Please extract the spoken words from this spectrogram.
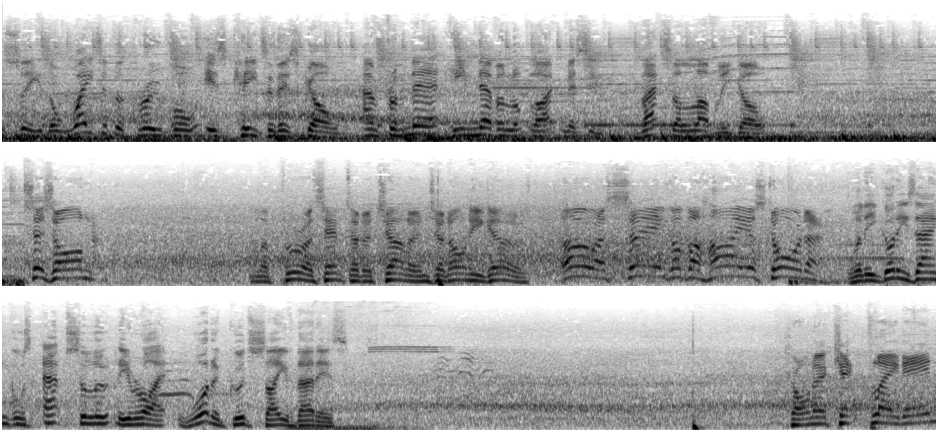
Can see, the weight of the through ball is key to this goal. And from there, he never looked like missing. That's a lovely goal. This is on. Well, a poor attempt at a challenge, and on he goes. Oh, a save of the highest order. Well, he got his angles absolutely right. What a good save that is. Corner kick played in.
